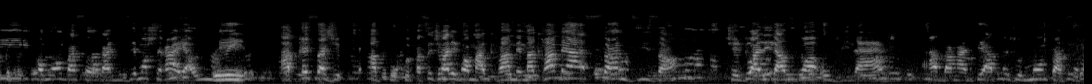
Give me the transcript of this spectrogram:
si, comment on va s'organiser. Moi, je serai à Yaoundé. Oui. Après ça, je vais à Poko parce que je vais aller voir ma grand-mère. Ma grand-mère a 110 ans. Je dois aller la voir au village, à Banganté. Après, je monte à Poko.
